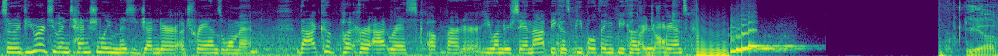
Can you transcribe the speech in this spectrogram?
So if you were to intentionally misgender a trans woman, that could put her at risk of murder. You understand that because people think because I you're don't. trans. Yeah,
